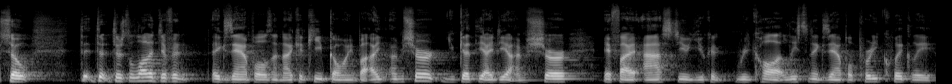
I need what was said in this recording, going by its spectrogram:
So th- there's a lot of different examples, and I could keep going, but I, I'm sure you get the idea. I'm sure if I asked you, you could recall at least an example pretty quickly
